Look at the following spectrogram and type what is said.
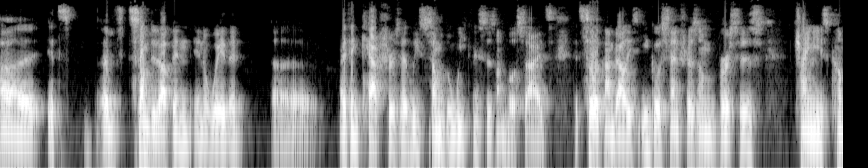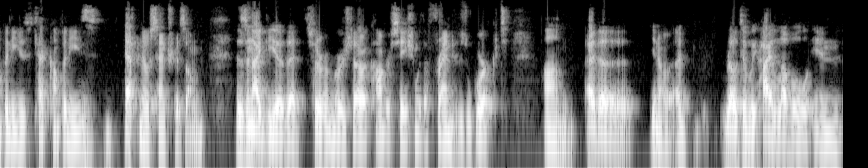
uh, it's I've summed it up in in a way that uh, I think captures at least some of the weaknesses on both sides. It's Silicon Valley's egocentrism versus Chinese companies, tech companies, ethnocentrism. This is an idea that sort of emerged out of a conversation with a friend who's worked um, at a you know a relatively high level in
